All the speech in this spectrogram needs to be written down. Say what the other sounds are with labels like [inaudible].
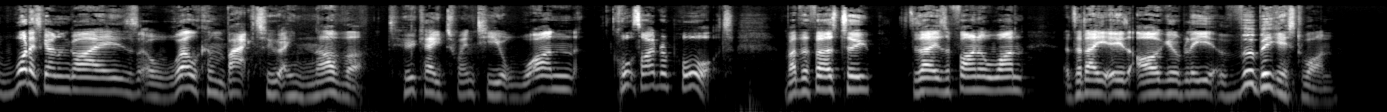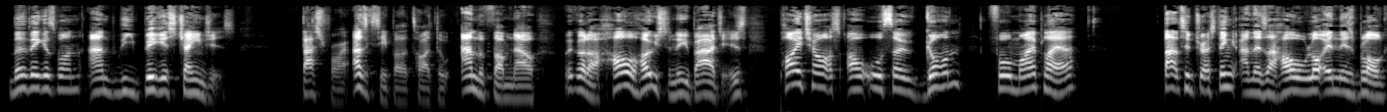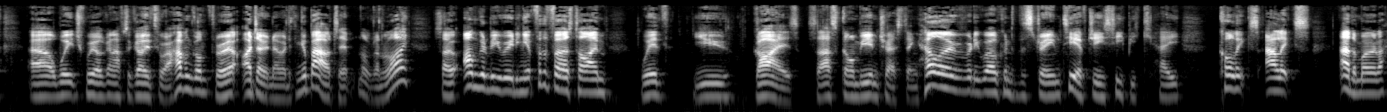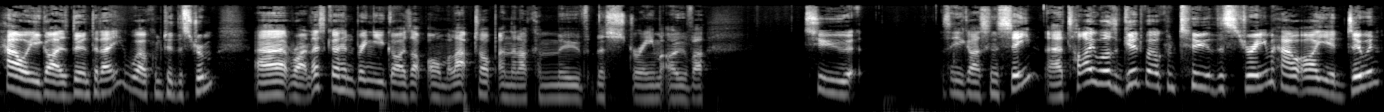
What is going on, guys? Welcome back to another 2K21 courtside report. I've had the first two. Today is the final one. Today is arguably the biggest one. The biggest one and the biggest changes. That's right, as you can see by the title and the thumbnail, we've got a whole host of new badges. Pie charts are also gone for my player. That's interesting, and there's a whole lot in this blog uh, which we are going to have to go through. I haven't gone through it, I don't know anything about it, not going to lie. So I'm going to be reading it for the first time with you guys. So that's going to be interesting. Hello, everybody, welcome to the stream. TFG, CPK, Colix, Alex, Adamola. How are you guys doing today? Welcome to the stream. Uh, right, let's go ahead and bring you guys up on my laptop, and then I can move the stream over to so you guys can see. Uh, Ty was good. Welcome to the stream. How are you doing?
